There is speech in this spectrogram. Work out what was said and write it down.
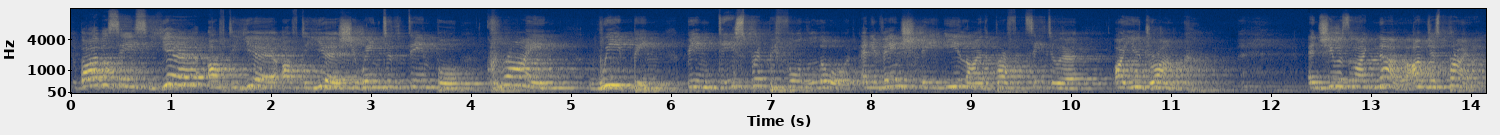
The Bible says year after year after year she went to the temple crying, weeping, being desperate before the Lord. And eventually Eli the prophet said to her, "Are you drunk?" And she was like, "No, I'm just praying."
